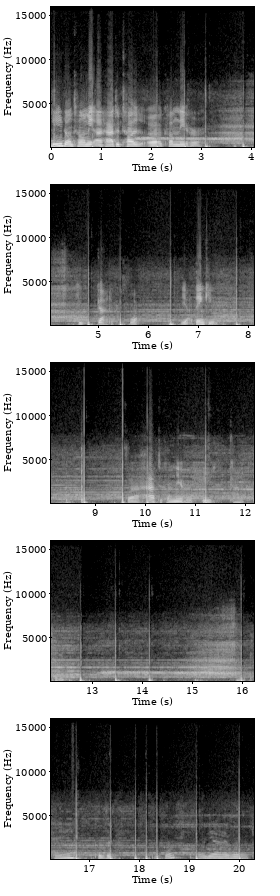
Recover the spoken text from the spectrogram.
Please don't tell me I had to touch come near her. You gotta. What? Yeah, thank you. So I have to come near her. She's gotta be kidding. Okay, put. Reverse? Oh yeah, it worked.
